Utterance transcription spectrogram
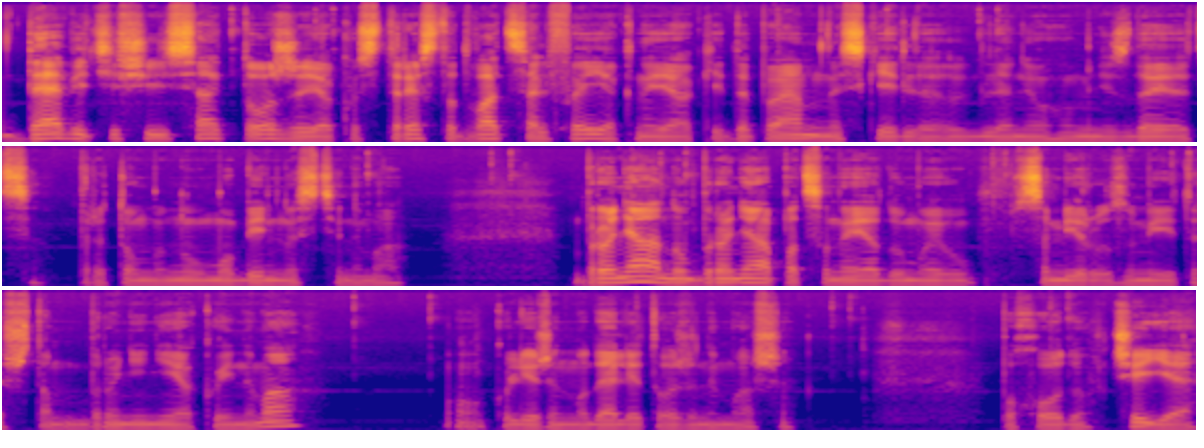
9,60 теж якось 320 альфи, як не і ДПМ низький для, для нього, мені здається. При тому, ну, мобільності нема. Броня, ну, броня, пацани, я думаю, самі розумієте, що там броні ніякої нема. О, Collision моделі теж нема ще. Походу. Чи є?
